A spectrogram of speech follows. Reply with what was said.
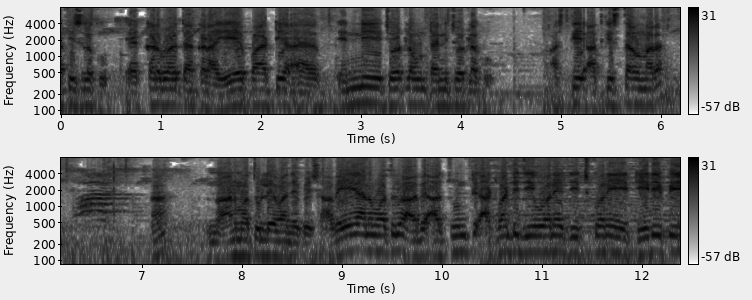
ఆఫీసులకు ఎక్కడ పడితే అక్కడ ఏ పార్టీ ఎన్ని చోట్ల ఉంటే అన్ని చోట్లకు అతికి అతికిస్తా ఉన్నారా? అనుమతులు లేవని చెప్పేసి. అవే అనుమతులు అవి అటువంటి అటువంటి జీవోనే తీర్చుకొని టీడీపీ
